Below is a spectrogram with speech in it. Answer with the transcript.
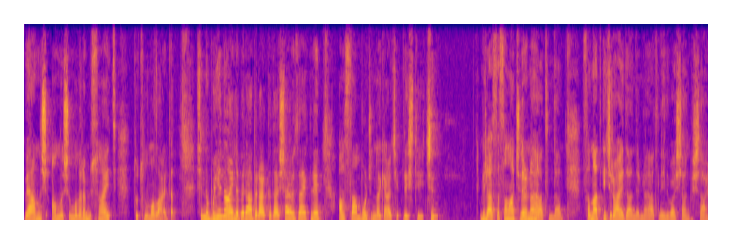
ve yanlış anlaşılmalara müsait tutulmalarda. Şimdi bu yeni ay ile beraber arkadaşlar özellikle Aslan Burcu'nda gerçekleştiği için bilhassa sanatçıların hayatında, sanat icra edenlerin hayatında yeni başlangıçlar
